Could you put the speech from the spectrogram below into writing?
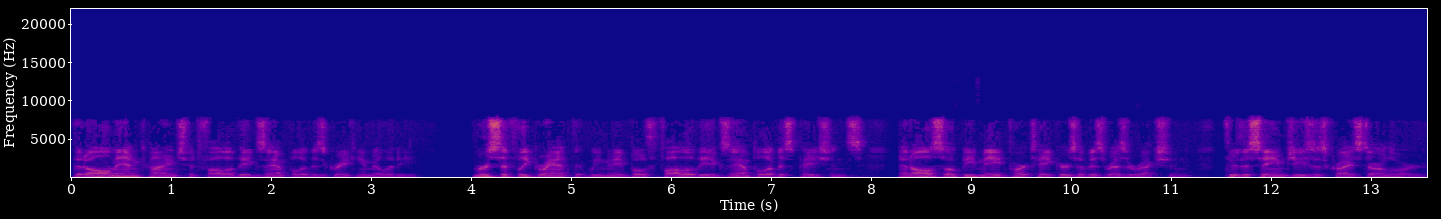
that all mankind should follow the example of his great humility mercifully grant that we may both follow the example of his patience, and also be made partakers of his resurrection, through the same Jesus Christ our Lord.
